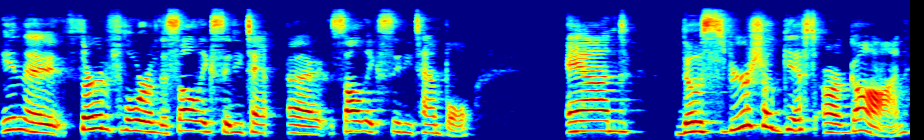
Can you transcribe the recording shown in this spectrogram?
in the third floor of the Salt Lake City uh, Salt Lake City Temple, and those spiritual gifts are gone,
